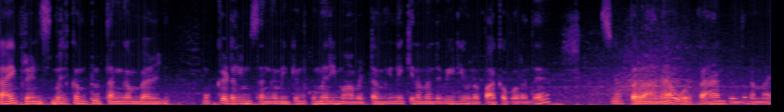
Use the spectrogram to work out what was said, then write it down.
Hi friends welcome to Thangam world முக்கடலும் சங்கமிக்கும் குமரி மாவட்டம். இன்றைக்கி நம்ம இந்த வீடியோவில் பார்க்க போகிறது சூப்பரான ஒரு பேண்ட் வந்து நம்ம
